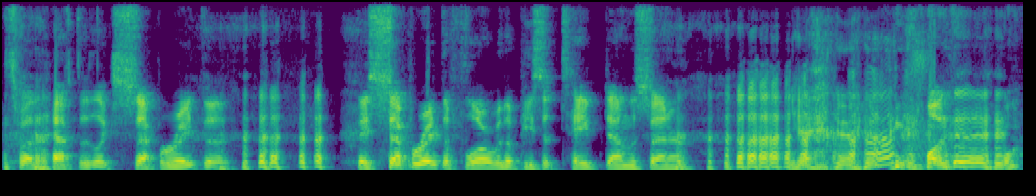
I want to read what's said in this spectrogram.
that's why they have to like separate the they separate the floor with a piece of tape down the center. Yeah, one, one,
